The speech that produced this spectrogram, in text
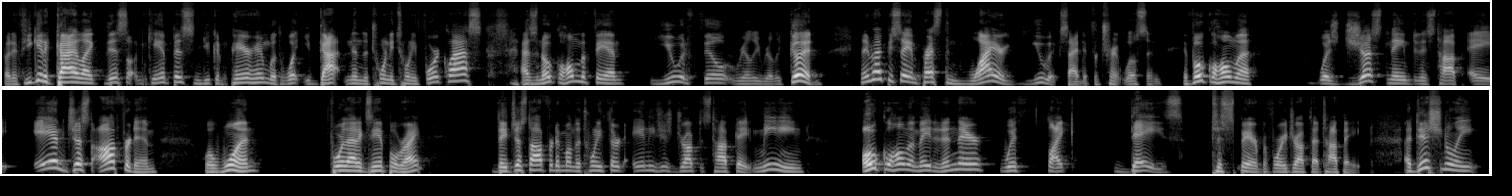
But if you get a guy like this on campus and you compare him with what you've gotten in the 2024 class, as an Oklahoma fan, you would feel really, really good. You might be saying, Preston, why are you excited for Trent Wilson? If Oklahoma was just named in his top eight and just offered him, well, one, for that example, right? They just offered him on the 23rd and he just dropped his top eight, meaning Oklahoma made it in there with like days to spare before he dropped that top eight. Additionally,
